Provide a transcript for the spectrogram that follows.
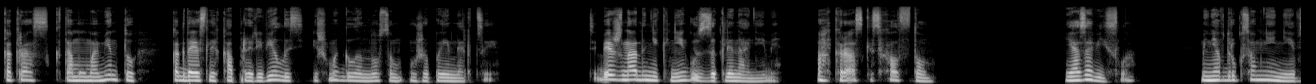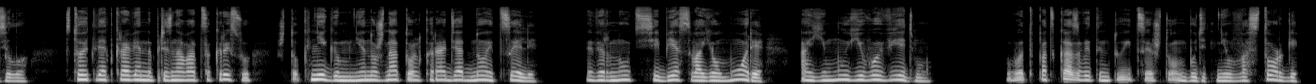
как раз к тому моменту, когда я слегка проревелась и шмыгала носом уже по инерции. «Тебе же надо не книгу с заклинаниями, а краски с холстом». Я зависла. Меня вдруг сомнение взяло. Стоит ли откровенно признаваться крысу, что книга мне нужна только ради одной цели — вернуть себе свое море, а ему его ведьму. Вот подсказывает интуиция, что он будет не в восторге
